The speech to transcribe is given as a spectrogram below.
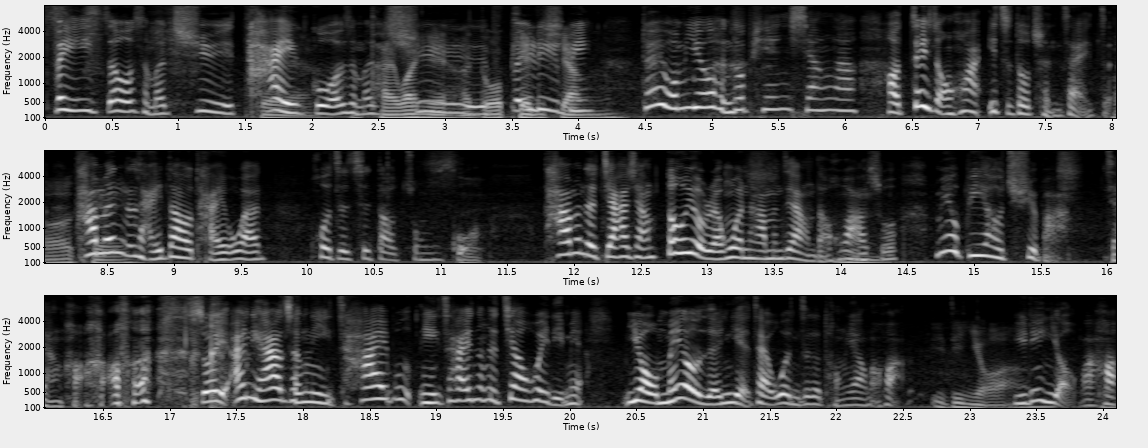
非洲什么去泰国什么去菲律宾，对我们也有很多偏乡啊。好，这种话一直都存在着。他们来到台湾或者是到中国，他们的家乡都有人问他们这样的话，说没有必要去吧。这样好 好，所以安提阿城，你猜不？你猜那个教会里面有没有人也在问这个同样的话？一定有啊，一定有嘛哈。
